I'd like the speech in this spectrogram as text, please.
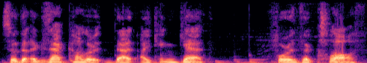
So the exact color that I can get for the cloth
